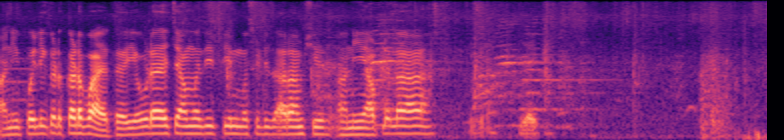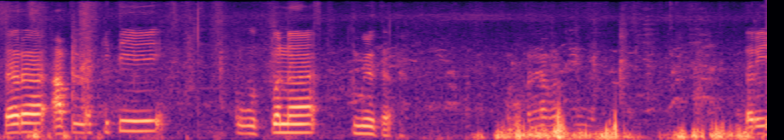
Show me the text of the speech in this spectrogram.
आणि पलीकडे कडबा आहे. तर एवढ्या याच्यामध्ये तीन मसडीच आरामशीर. आणि आपल्याला. तर आपल्याला किती उत्पन्न मिळतं उत्पन्न पण तीन आहे. तरी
